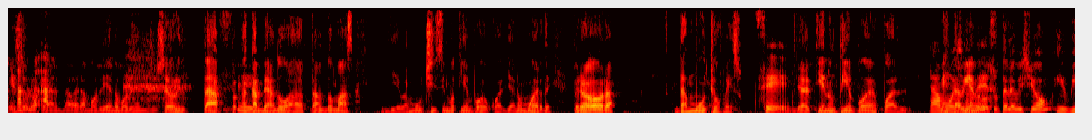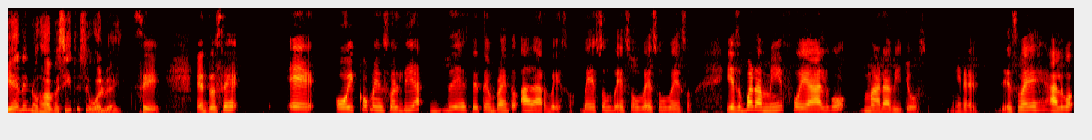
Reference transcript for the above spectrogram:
Eso lo que andaba era mordiendo, mordiendo. Entonces ahorita está sí. cambiando, adaptando más lleva muchísimo tiempo, el cual ya no muerde, pero ahora da muchos besos. Sí. Ya tiene un tiempo en el cual da está viendo besos. su televisión y viene, nos da besitos y se vuelve ahí. Sí. Entonces, eh, hoy comenzó el día desde tempranito a dar besos, besos, besos, besos, besos. Y eso para mí fue algo maravilloso. Mira, eso es algo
